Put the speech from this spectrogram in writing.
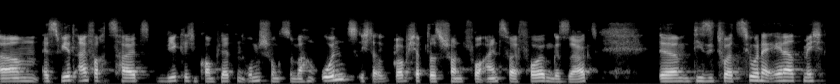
Ähm, es wird einfach Zeit, wirklich einen kompletten Umschwung zu machen. Und ich glaube, ich habe das schon vor ein, zwei Folgen gesagt. Ähm, die Situation erinnert mich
